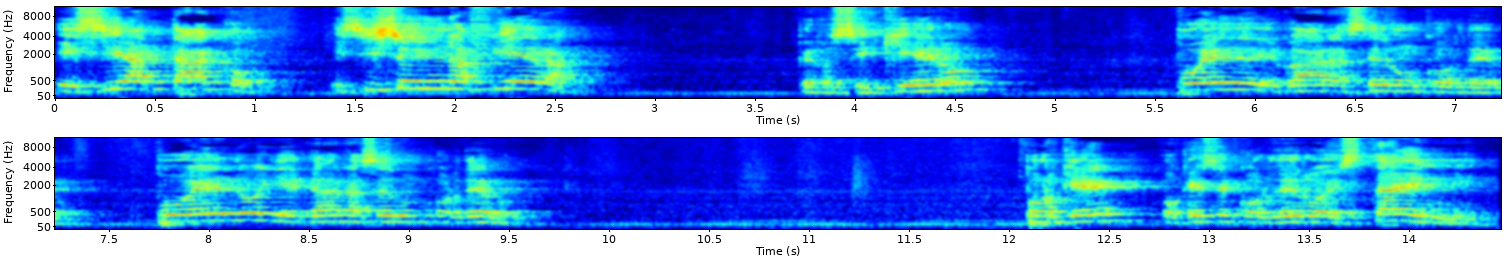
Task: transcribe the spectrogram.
y sí ataco, y sí soy una fiera, pero si quiero, puedo llegar a ser un cordero. Puedo llegar a ser un cordero. ¿Por qué? Porque ese cordero está en mí.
